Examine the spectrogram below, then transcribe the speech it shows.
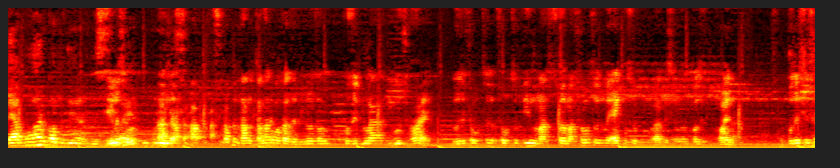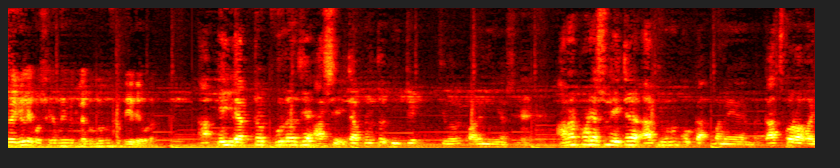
ব্যবহার কতদিনের? আচ্ছা, আপনার জানার কথা যে বিভিন্ন প্রজেক্টগুলো ইউজ হয়। প্রজেক্ট সমস্ত তিন মাস ছয় মাস সমস্ত এক বছর প্রজেক্ট হয় না। প্রজেক্ট শেষ হয়ে গেলে এরপর সেখান থেকে ল্যাপটপগুলো দিয়ে দেয় ওরা এই ল্যাপটপগুলো যে আসে এটা আপনি তো ইনটেক যেভাবে পারেন নিয়ে আসেন হ্যাঁ। আনার পরে আসলে এটা আর কি কোনো মানে কাজ করা হয়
